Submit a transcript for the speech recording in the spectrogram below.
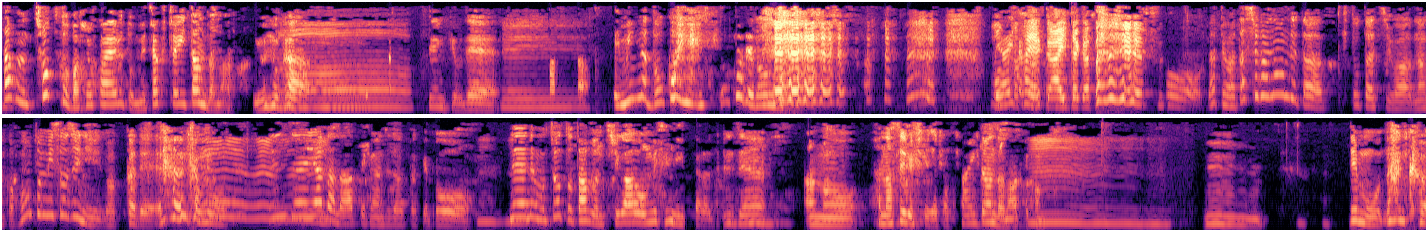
多分ちょっと場所変えるとめちゃくちゃいたんだなっていうのが、あ選挙で、へー。あった。え、みんなどこに、どこで飲んでる もっと早く会いたかったです。そう。だって私が飲んでた人たちは、なんかほんと味噌汁ばっかで、なんかもう、全然嫌だなって感じだったけど、ね、でもちょっと多分違うお店に行ったら全然、あの、話せる人がたくさんいたんだなって感じ。うんうん。でも、なんか、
